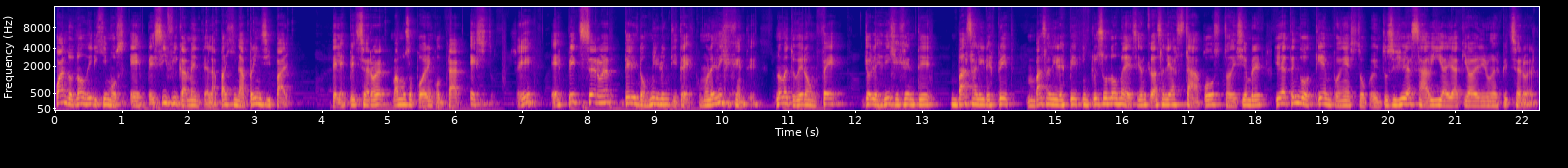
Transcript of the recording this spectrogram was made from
Cuando nos dirigimos específicamente a la página principal del Speed Server vamos a poder encontrar esto. ¿sí? Speed Server del 2023. Como les dije gente, no me tuvieron fe. Yo les dije gente, va a salir Speed, va a salir Speed, incluso unos me decían que va a salir hasta agosto, diciembre. Yo ya tengo tiempo en esto, pues, entonces yo ya sabía ya que iba a venir un Speed Server.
